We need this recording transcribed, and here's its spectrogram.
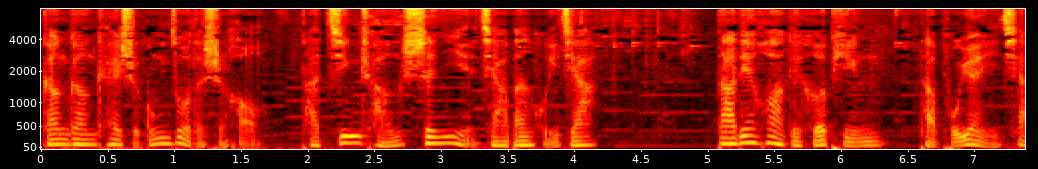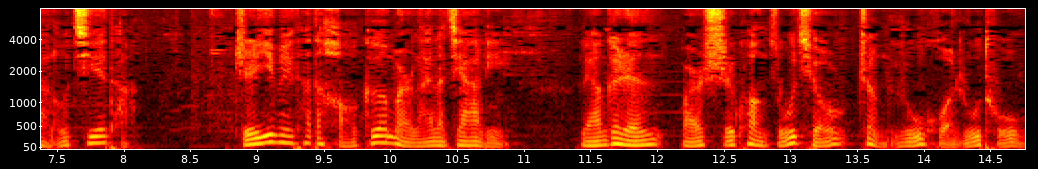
刚刚开始工作的时候，他经常深夜加班回家，打电话给和平，他不愿意下楼接他，只因为他的好哥们儿来了家里，两个人玩实况足球正如火如荼。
